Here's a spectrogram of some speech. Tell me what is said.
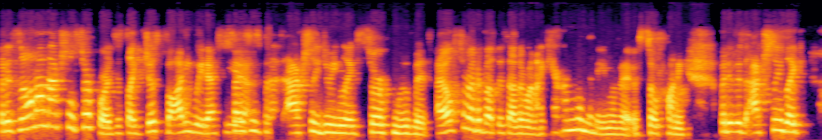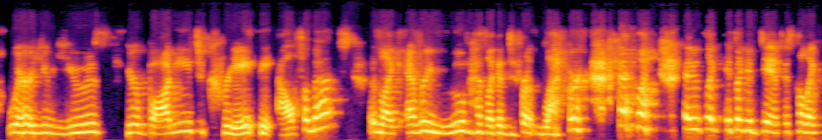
but it's not on actual surfboards. It's like just body weight exercises, yeah. but it's actually doing like surf movements. I also read about this other one. I can't remember the name of it. It was so funny, but it was actually like where you use your body to create the alphabet. Like every move has like a different letter. and it's like it's like a dance. It's called like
